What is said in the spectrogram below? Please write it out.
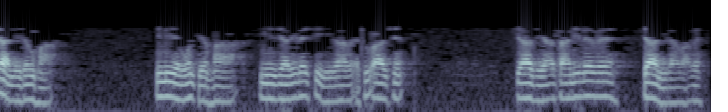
ကြာနေတော့မှမိမိရဲ့ဝန်းကျင်မှာမြင်ကြရည်လည်းရှိနေတာပဲအထူးအားဖြင့်ကြားစရာအတန်လေးလည်းပဲကြားနေတာပါပဲ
